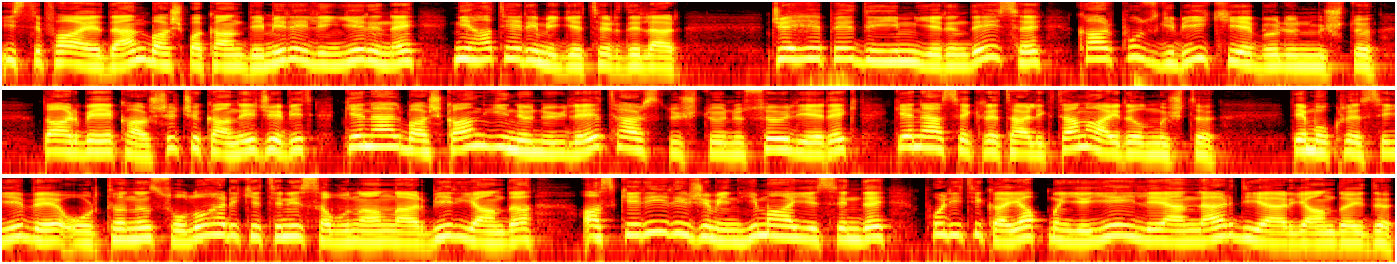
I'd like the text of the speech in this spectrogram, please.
İstifa eden Başbakan Demirel'in yerine Nihat Erim'i getirdiler. CHP deyim yerinde ise karpuz gibi ikiye bölünmüştü. Darbeye karşı çıkan Ecevit, Genel Başkan İnönü ters düştüğünü söyleyerek genel sekreterlikten ayrılmıştı. Demokrasiyi ve ortanın solu hareketini savunanlar bir yanda, askeri rejimin himayesinde politika yapmayı yeğleyenler diğer yandaydı.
